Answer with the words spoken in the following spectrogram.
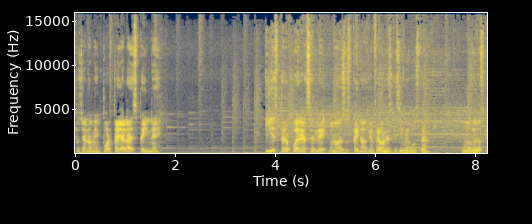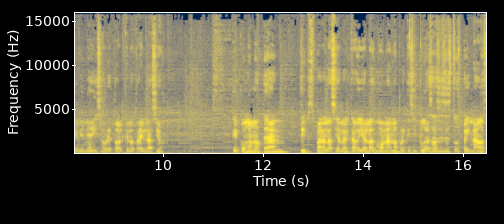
pues ya no me importa, ya la despeiné. Y espero poder hacerle uno de esos peinados bien fregones que sí me gustan. Uno de los que viene ahí, sobre todo el que lo trae lacio. Que como no te dan tips para laciarle el cabello a las monas, ¿no? Porque si tú deshaces estos peinados,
